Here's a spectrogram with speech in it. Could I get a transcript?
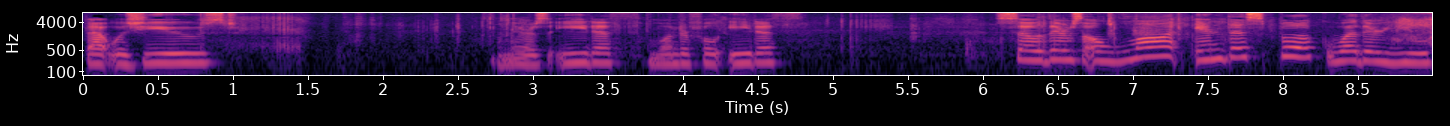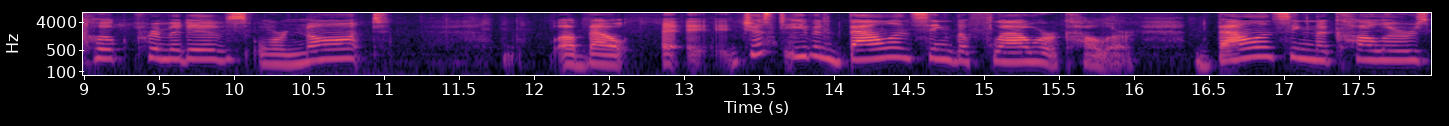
that was used. And there's Edyth, wonderful Edyth. So there's a lot in this book, whether you hook primitives or not, about uh, just even balancing the flower color, balancing the colors,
